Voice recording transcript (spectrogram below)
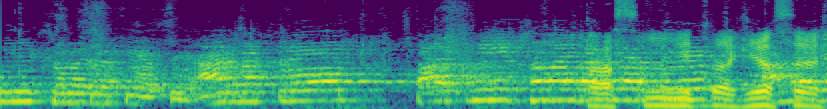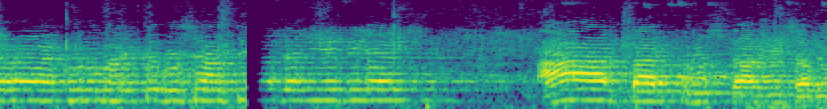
মিনিট সময় বাকি আছে। আর মাত্র পাঁচ মিনিট সময় বাকি আছে। এখনও বাড়িতে বসে আছি জানিয়ে দিলেন আর তার পুরস্কার হিসাবে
